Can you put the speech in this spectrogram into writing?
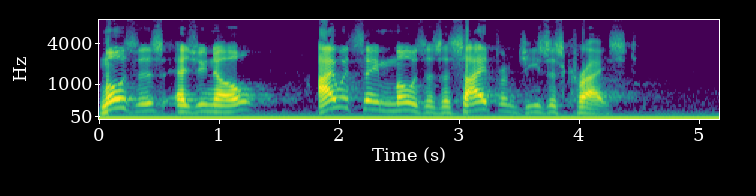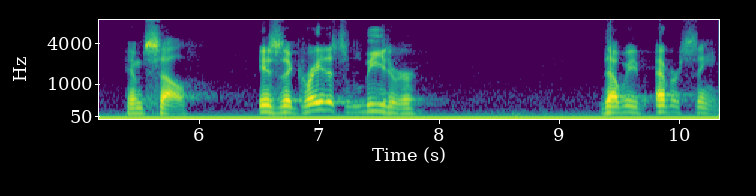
Moses, as you know, I would say Moses, aside from Jesus Christ himself, is the greatest leader that we've ever seen.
